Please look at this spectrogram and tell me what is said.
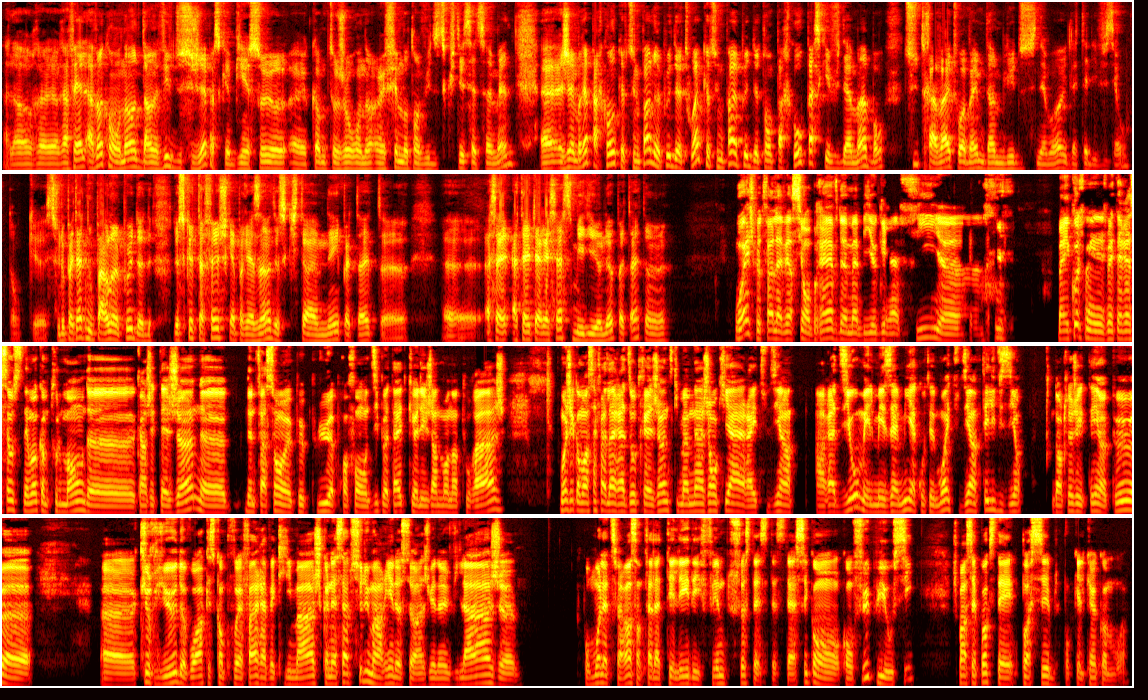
Alors, euh, Raphaël, avant qu'on entre dans le vif du sujet, parce que bien sûr, euh, comme toujours, on a un film dont on veut discuter cette semaine, euh, j'aimerais par contre que tu nous parles un peu de toi, que tu nous parles un peu de ton parcours, parce qu'évidemment, bon, tu travailles toi-même dans le milieu du cinéma et de la télévision. Donc, si tu veux peut-être nous parler un peu de, ce que tu as fait jusqu'à présent, de ce qui t'a amené peut-être à, t'intéresser à ce milieu-là, peut-être. Oui, je peux te faire la version brève de ma biographie. Ben écoute, je m'intéressais au cinéma comme tout le monde euh, quand j'étais jeune, euh, d'une façon un peu plus approfondie peut-être que les gens de mon entourage. Moi, j'ai commencé à faire de la radio très jeune, ce qui m'a amené à Jonquière à étudier en, radio, mais mes amis à côté de moi étudiaient en télévision. Donc là, j'ai été un peu euh, curieux de voir qu'est-ce qu'on pouvait faire avec l'image. Je connaissais absolument rien de ça. Hein. Je viens d'un village. pour moi, la différence entre la télé, des films, tout ça, c'était assez confus. Puis aussi, je pensais pas que c'était possible pour quelqu'un comme moi.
